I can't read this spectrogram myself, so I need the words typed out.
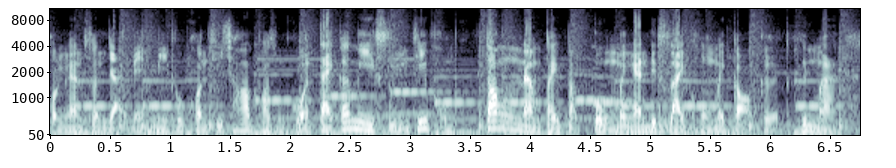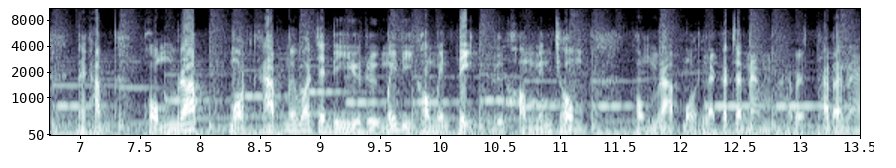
ผลงานส่วนใหญ่เนี่ยมีผู้คนที่ชอบพอสมควร แต่ก็มีสิ่งที่ผมต้องนำไปปรับปรุง ไม่งั้น dislike คงไม่ก่อเกิดขึ้นมานะครับผมรับหมดครับไม่ว่าจะดีหรือไม่ดีคอมเมนต์ติหรือคอมเมนต์ชม ผมรับหมดแล้วก็จะนำไปพัฒนา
